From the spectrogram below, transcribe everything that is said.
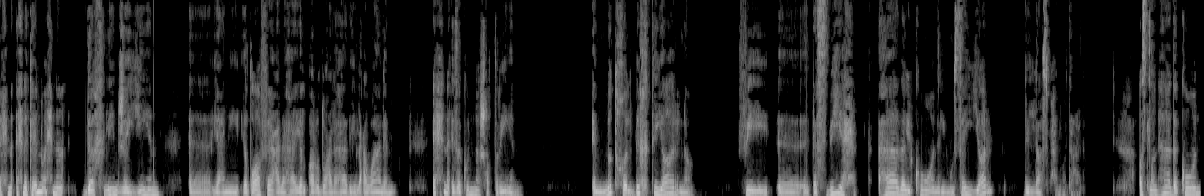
إحنا إحنا كأنه إحنا داخلين جايين آه، يعني إضافة على هاي الأرض وعلى هذه العوالم. إحنا إذا كنا شاطرين ندخل باختيارنا في آه، تسبيح هذا الكون المسير لله سبحانه وتعالى. أصلا هذا كون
